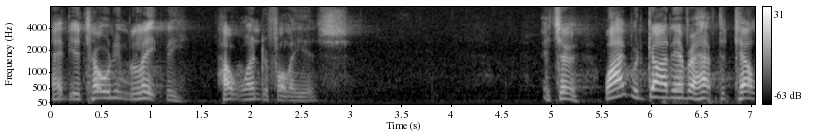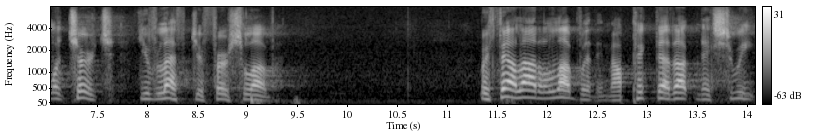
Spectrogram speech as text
Have you told Him lately how wonderful He is? It's a, why would God ever have to tell a church you've left your first love? We fell out of love with Him. I'll pick that up next week.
